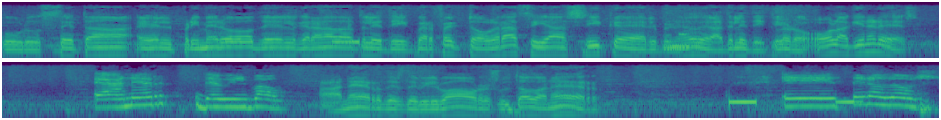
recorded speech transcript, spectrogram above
Guruceta, el primero del Granada Athletic. Perfecto. Gracias, Iker. El primero del Athletic, claro. Hola, ¿quién eres? Aner de Bilbao. Aner desde Bilbao. Resultado, Aner. Eh, 0-2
